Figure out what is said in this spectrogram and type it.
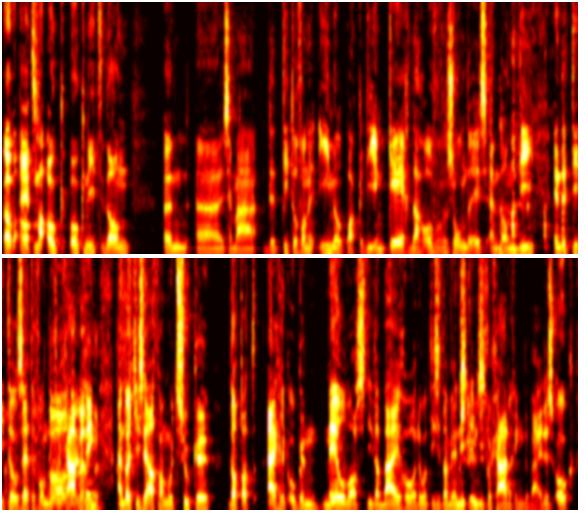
Oh, maar maar ook, ook niet dan een, eh, zeg maar, de titel van een e-mail pakken die een keer daarover verzonden is en dan die in de titel zetten van die Oh, vergadering. ellende. En dat je zelf maar moet zoeken dat dat eigenlijk ook een mail was die daarbij hoorde, want die zit dan weer niet in die vergadering erbij. Dus ook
